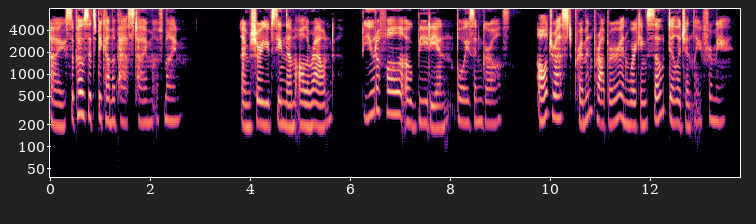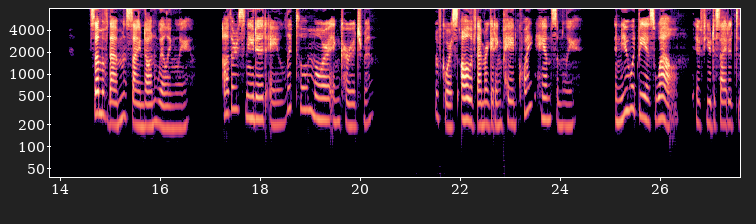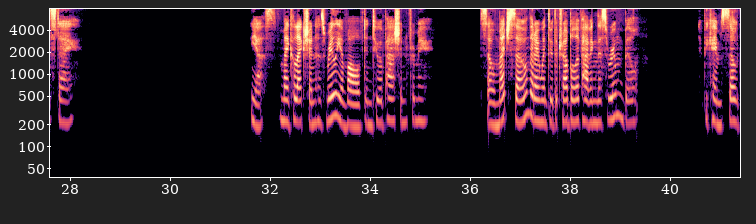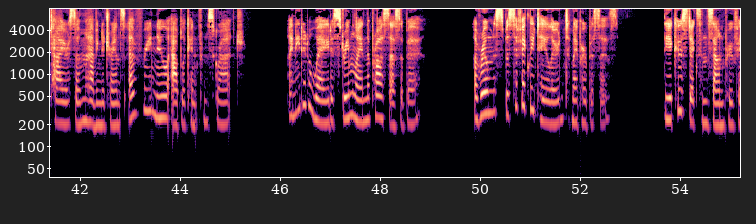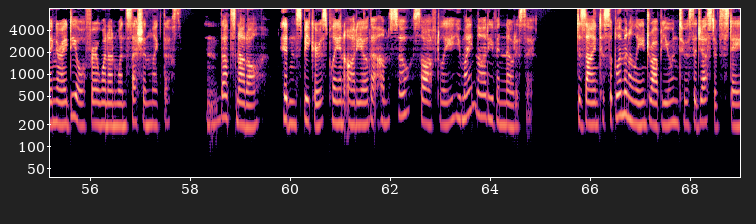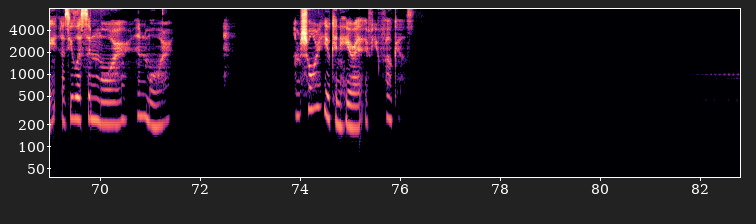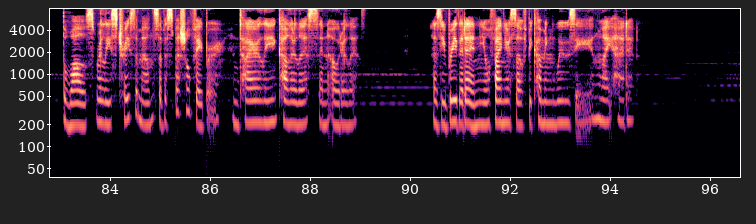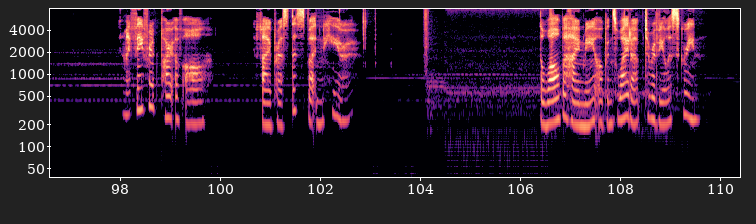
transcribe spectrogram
I suppose it's become a pastime of mine. I'm sure you've seen them all around. Beautiful, obedient boys and girls, all dressed prim and proper and working so diligently for me. Some of them signed on willingly, Others needed a little more encouragement. Of course, all of them are getting paid quite handsomely, and you would be as well if you decided to stay. Yes, my collection has really evolved into a passion for me. So much so that I went through the trouble of having this room built. It became so tiresome having to trance every new applicant from scratch. I needed a way to streamline the process a bit. A room specifically tailored to my purposes. The acoustics and soundproofing are ideal for a one on one session like this. And that's not all. Hidden speakers play an audio that hums so softly you might not even notice it. designed to subliminally drop you into a suggestive state as you listen more and more. I'm sure you can hear it if you focus. The walls release trace amounts of a special vapor, entirely colorless and odorless. As you breathe it in, you'll find yourself becoming woozy and lightheaded. And my favorite part of all, if I press this button here, the wall behind me opens wide up to reveal a screen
